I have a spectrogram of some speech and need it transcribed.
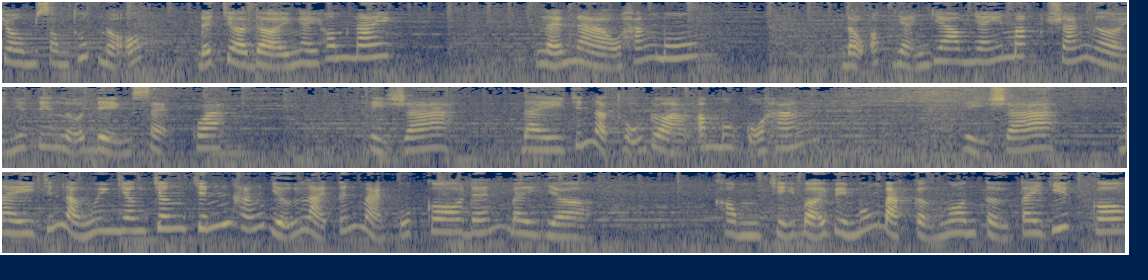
chôn xong thuốc nổ để chờ đợi ngày hôm nay. Lẽ nào hắn muốn? Đầu óc giảng dao nháy mắt sáng ngời như tia lửa điện xẹt qua. Thì ra, đây chính là thủ đoạn âm mưu của hắn. Thì ra, đây chính là nguyên nhân chân chính hắn giữ lại tính mạng của cô đến bây giờ. Không chỉ bởi vì muốn bạc cận ngôn tự tay giết cô,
